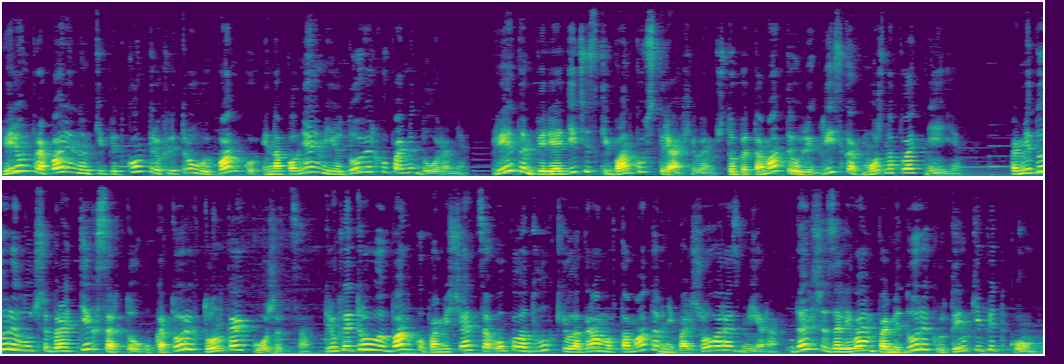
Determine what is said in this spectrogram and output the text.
Берем пропаренную кипятком трехлитровую банку и наполняем ее доверху помидорами. При этом периодически банку встряхиваем, чтобы томаты улеглись как можно плотнее. Помидоры лучше брать тех сортов, у которых тонкая кожица. В трехлитровую банку помещается около 2 кг томатов небольшого размера. Дальше заливаем помидоры крутым кипятком.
